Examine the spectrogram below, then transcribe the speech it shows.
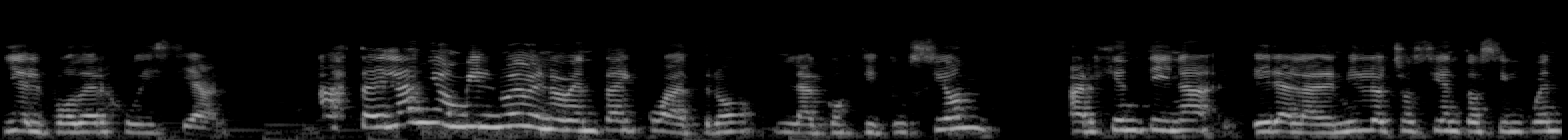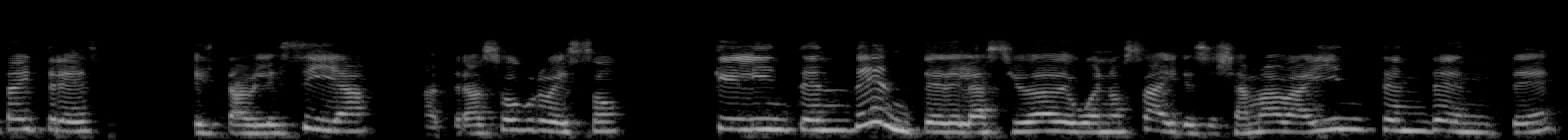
y el poder judicial. Hasta el año 1994, la Constitución argentina era la de 1853, establecía, a trazo grueso, que el intendente de la ciudad de Buenos Aires, se llamaba intendente,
